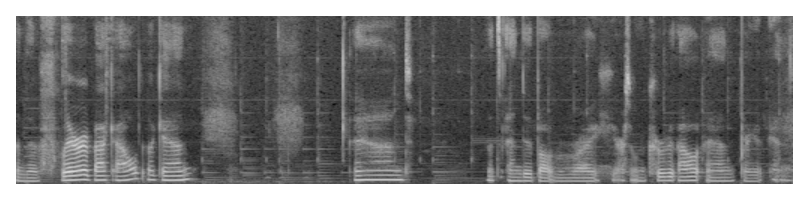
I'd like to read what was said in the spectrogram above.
and then flare it back out again. And let's end it about right here. So I'm to curve it out and bring it in.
